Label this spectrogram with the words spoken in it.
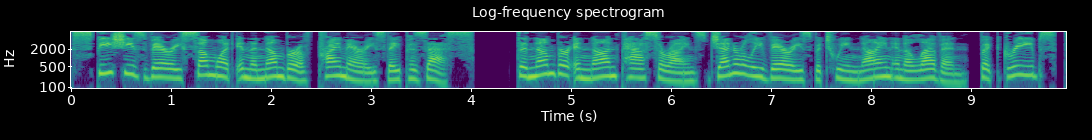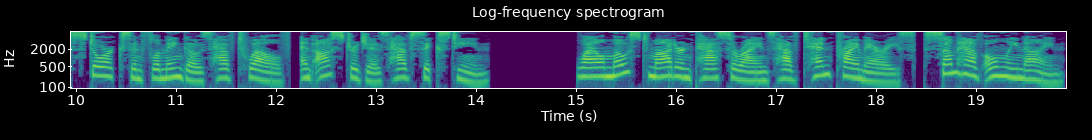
Species vary somewhat in the number of primaries they possess. The number in non-passerines generally varies between 9 and 11, but grebes, storks and flamingos have 12, and ostriches have 16. While most modern passerines have 10 primaries, some have only 9.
